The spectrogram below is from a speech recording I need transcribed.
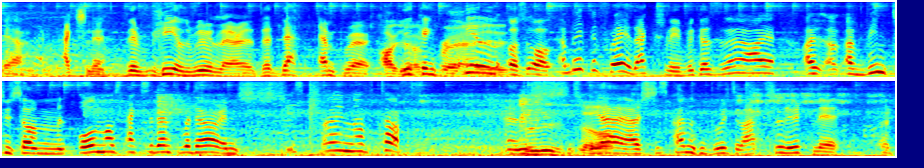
Yeah, actually, the real ruler, the Death Emperor, Are who you can afraid? kill us all. A bit afraid, actually, because uh, I, I, I've been to some almost accident with her, and she's kind of tough. And mm-hmm. Brutal. yeah, she's kind of brutal, absolutely. And,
